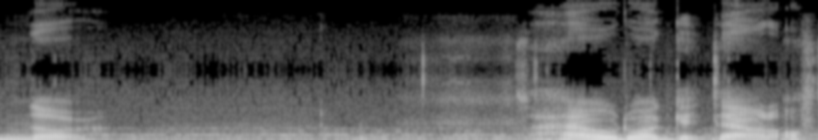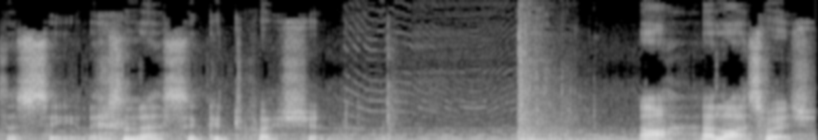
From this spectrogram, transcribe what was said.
No. So how do I get down off the ceiling? That's a good question. Ah, a light switch.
